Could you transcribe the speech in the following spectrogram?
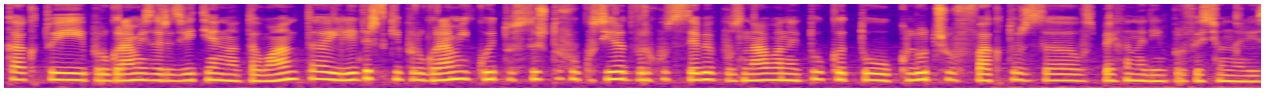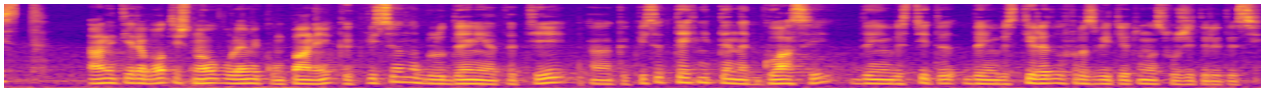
както и програми за развитие на таланта и лидерски програми, които също фокусират върху себе познаването като ключов фактор за успеха на един професионалист. Ани, ти работиш в много големи компании. Какви са наблюденията ти, а, какви са техните нагласи да, инвестират, да инвестират в развитието на служителите си?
